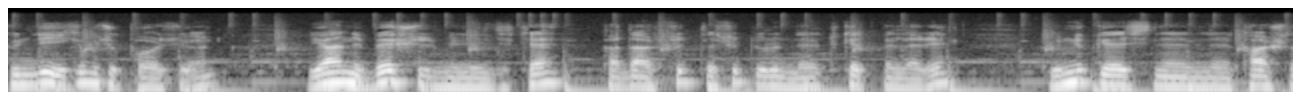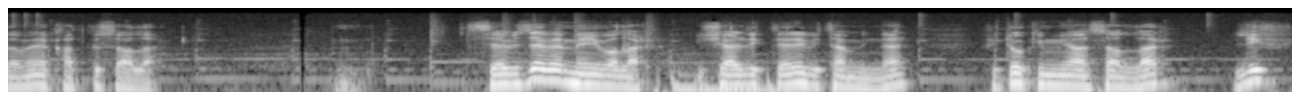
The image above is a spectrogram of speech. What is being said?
günde 2,5 porsiyon yani 500 mililitre kadar süt ve süt ürünleri tüketmeleri günlük gereksinimlerini karşılamaya katkı sağlar. Sebze ve meyveler, içerdikleri vitaminler, fitokimyasallar, lif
